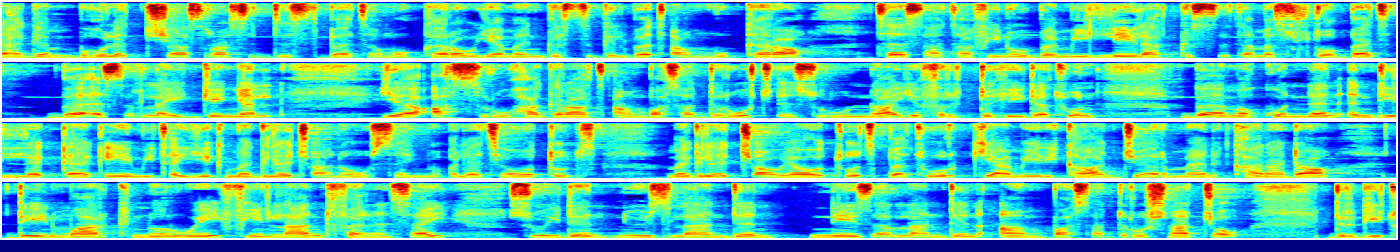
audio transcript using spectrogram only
ዳግም በ2016 በተሞከረው የመንግስት ግልበጣ ሙከራ ተሳታፊ ነው በሚል ሌላ ክስ ተመስርቶበት በእስር ላይ ይገኛል። የአስሩ ሀገራት አምባሳደሮች እስሩና የፍርድ ሂደቱን በመኮነን እንዲለቀቅ የሚጠይቅ መግለጫ ነው ሰኞ ዕለት ያወጡት። መግለጫው ያወጡት በቱርክ፣ የአሜሪካ፣ ጀርመን፣ ካናዳ፣ ዴንማርክ፣ ኖርዌይ፣ ፊንላንድ፣ ፈረንሳይ፣ ስዊድን፣ ኒውዚላንድን፣ ኔዘርላንድን አምባሳደሮች ናቸው። ድርጊቱ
